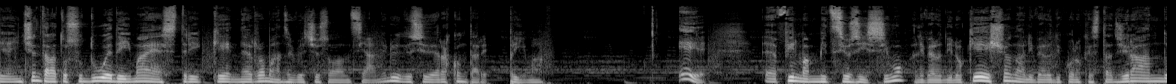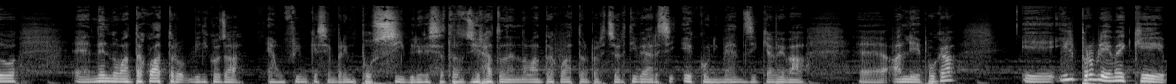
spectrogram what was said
incentrato su due dei maestri che nel romanzo invece sono anziani. Lui decide di raccontare prima. E eh, film ambiziosissimo a livello di location, a livello di quello che sta girando. Eh, nel 94, vi dico già, è un film che sembra impossibile che sia stato girato nel 94 per certi versi e con i mezzi che aveva eh, all'epoca. E il problema è che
